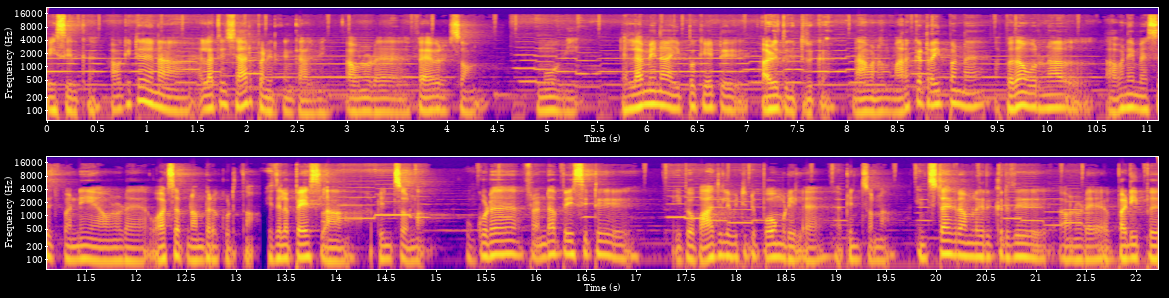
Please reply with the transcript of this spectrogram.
பேசியிருக்கேன். அவகிட்ட நான் எல்லாத்தையும் ஷேர் பண்ணியிருக்கேன் கால்வின் அவனோட ஃபேவரட் சாங் மூவி எல்லாமே நான் இப்போ கேட்டு அழுதுகிட்டு இருக்கேன். நான் அவனை மறக்க ட்ரை பண்ணேன். அப்போ தான் ஒரு நாள் அவனே மெசேஜ் பண்ணி அவனோட வாட்ஸ்அப் நம்பரை கொடுத்தான். இதில் பேசலாம் அப்படின்னு சொன்னான். உன் கூட ஃப்ரெண்டாக பேசிட்டு இப்போ பாதியில் விட்டுட்டு போக முடியல அப்படின்னு சொன்னான். இன்ஸ்டாகிராமில் இருக்கிறது அவனோட படிப்பு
